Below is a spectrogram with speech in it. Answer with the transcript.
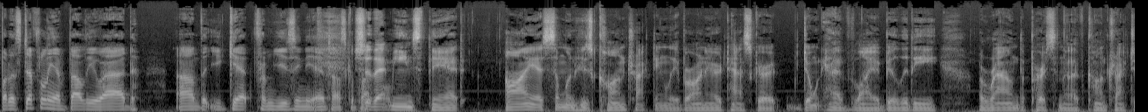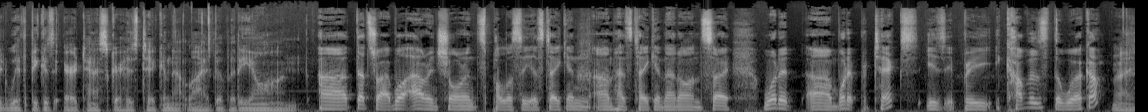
but it's definitely a value add um, that you get from using the Airtasker platform. So that means that I, as someone who's contracting labor on Airtasker, don't have liability around the person that I've contracted with because Airtasker has taken that liability on. Uh, that's right. Well, our insurance policy has taken um, has taken that on. So what it um, what it protects is it, pre- it covers the worker Right.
